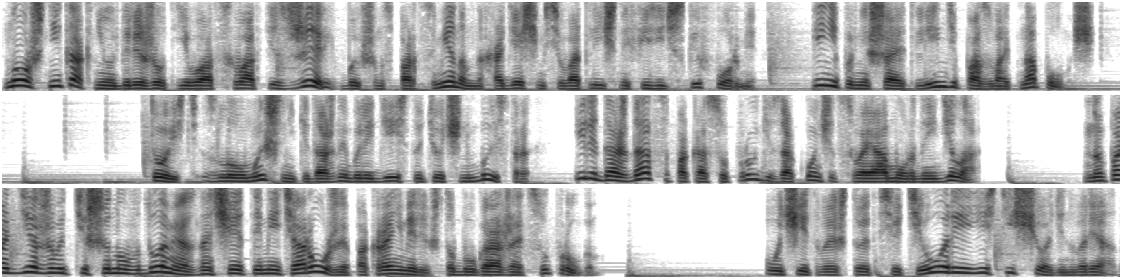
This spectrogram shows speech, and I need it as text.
Нож никак не убережет его от схватки с Джерри, бывшим спортсменом, находящимся в отличной физической форме, и не помешает Линде позвать на помощь. То есть злоумышленники должны были действовать очень быстро или дождаться, пока супруги закончат свои амурные дела. Но поддерживать тишину в доме означает иметь оружие, по крайней мере, чтобы угрожать супругам. Учитывая, что это все теория, есть еще один вариант.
